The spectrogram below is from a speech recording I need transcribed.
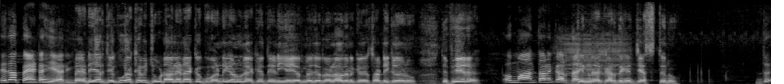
ਇਹਦਾ 65000 ਜੀ। 65000 ਜੇ ਕੋਈ ਆਖੇ ਵੀ ਜੋੜਾ ਲੈਣਾ ਇੱਕ ਗਵੰਡੀਆਂ ਨੂੰ ਲੈ ਕੇ ਦੇਣੀ ਆ ਯਾਰ ਨਜ਼ਰ ਨਾ ਲਾ ਦੇਣ ਕਿ ਸਾਡੀ ਗਾਂ ਨੂੰ। ਤੇ ਫਿਰ ਉਹ ਮਾਨ ਤਾਨ ਕਰਦਾ ਕਿੰਨਾ ਕਰ ਦੇਗੇ ਜਿਸ ਤੈਨੂੰ ਦ-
